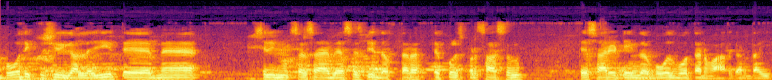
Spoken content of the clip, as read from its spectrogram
ਬਹੁਤ ਹੀ ਖੁਸ਼ੀ ਦੀ ਗੱਲ ਹੈ ਜੀ ਤੇ ਮੈਂ ਸ੍ਰੀ ਮੁਕਤਸਰ ਸਾਹਿਬ ਐਸਐਸਪੀ ਦਫ਼ਤਰ ਤੇ ਪੁਲਿਸ ਪ੍ਰਸ਼ਾਸਨ ਤੇ ਸਾਰੀ ਟੀਮ ਦਾ ਬਹੁਤ ਬਹੁਤ ਧੰਨਵਾਦ ਕਰਦਾ ਜੀ।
